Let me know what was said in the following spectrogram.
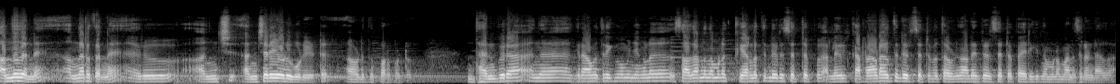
അന്ന് തന്നെ അന്നേരം തന്നെ ഒരു അഞ്ച് അഞ്ചരയോട് കൂടിയിട്ട് അവിടുന്ന് പുറപ്പെട്ടു. ധൻപുര എന്ന ഗ്രാമത്തിലേക്ക് പോകുമ്പോൾ ഞങ്ങൾ സാധാരണ നമ്മുടെ കേരളത്തിന്റെ ഒരു സെറ്റപ്പ് അല്ലെങ്കിൽ കർണാടകത്തിന്റെ ഒരു സെറ്റപ്പ് തമിഴ്നാടിന്റെ ഒരു സെറ്റപ്പ് ആയിരിക്കും നമ്മുടെ മനസ്സിലുണ്ടാവുക.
